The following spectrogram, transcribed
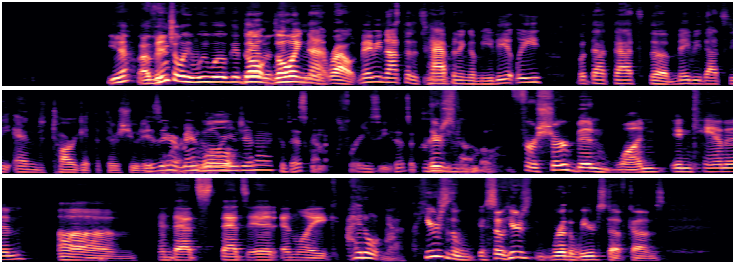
Yeah. Eventually we will get Go, going Yeah. that route. Maybe not that it's Yeah. happening immediately, but that that's the maybe that's the end target that they're shooting. Is there a for. Mandalorian Jedi? Because that's kind of crazy. That's a crazy There's- combo. for sure been one in canon um and that's that's it and like i don't Yeah. here's the so here's where the weird stuff comes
